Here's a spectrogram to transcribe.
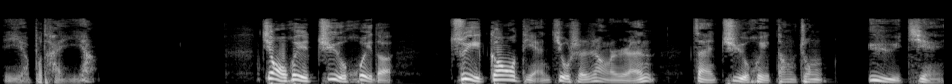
也不太一样。教会聚会的最高点就是让人在聚会当中遇见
